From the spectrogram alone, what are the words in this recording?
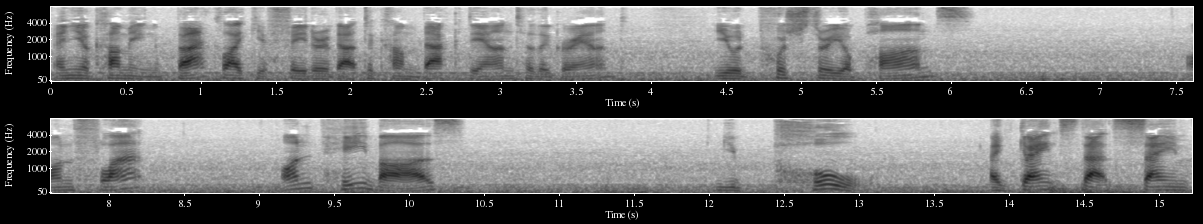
and you're coming back, like your feet are about to come back down to the ground, you would push through your palms on flat. On P bars, you pull against that same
